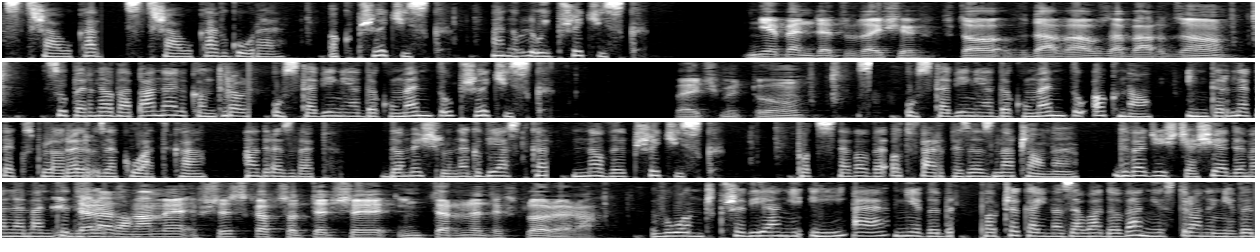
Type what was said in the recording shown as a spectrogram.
Strzałka, strzałka w górę. Ok przycisk. Anuluj przycisk. Nie będę tutaj się w to wdawał za bardzo. Supernowa panel kontrol. Ustawienia dokumentu przycisk. Wejdźmy tu. Ustawienia dokumentu okno. Internet Explorer zakładka. Adres web. Domyślna gwiazdka. Nowy przycisk. Podstawowe otwarte zaznaczone. 27 elementy I teraz drzewo. mamy wszystko, co tyczy Internet Explorera. Włącz przewijanie i e nie wybr. Poczekaj na załadowanie strony nie wy...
